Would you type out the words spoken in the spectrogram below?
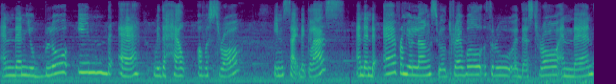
and then you blow in the air with the help of a straw inside the glass and then the air from your lungs will travel through the straw and then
